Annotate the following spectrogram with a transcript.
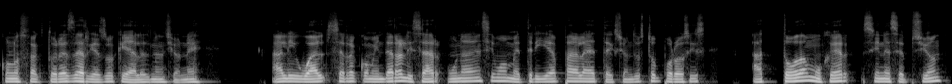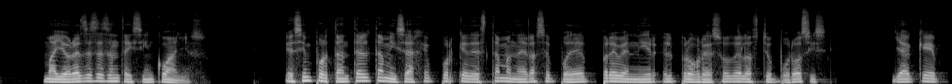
con los factores de riesgo que ya les mencioné. Al igual, se recomienda realizar una densimometría para la detección de osteoporosis a toda mujer, sin excepción, mayores de 65 años. Es importante el tamizaje porque de esta manera se puede prevenir el progreso de la osteoporosis, ya que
